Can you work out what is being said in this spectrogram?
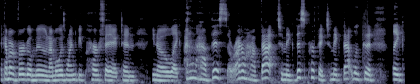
like I'm a Virgo moon. I'm always wanting to be perfect and you know like I don't have this or I don't have that to make this perfect to make that look good. Like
